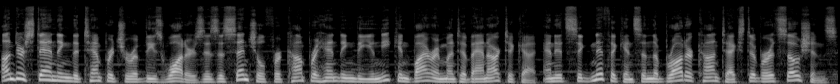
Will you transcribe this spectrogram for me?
Understanding the temperature of these waters is essential for comprehending the unique environment of Antarctica and its significance in the broader context of Earth's oceans.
